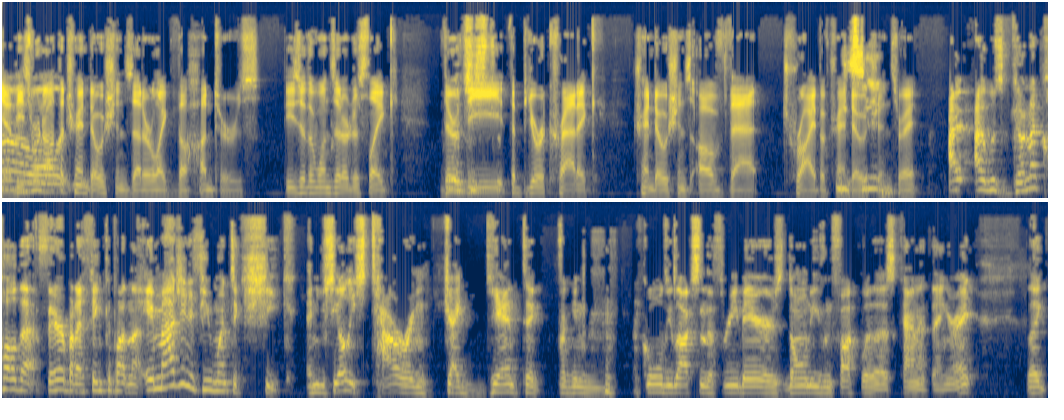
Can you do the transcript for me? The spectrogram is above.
Yeah, these were not the oh, Trandoshans that are like the hunters. These are the ones that are just like they're Which is- the the bureaucratic Trandoshans of that tribe of see- Trandoshans, right? I, I was gonna call that fair, but I think about now. Imagine if you went to Chic and you see all these towering, gigantic, fucking Goldilocks and the Three Bears don't even fuck with us kind of thing, right? Like,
